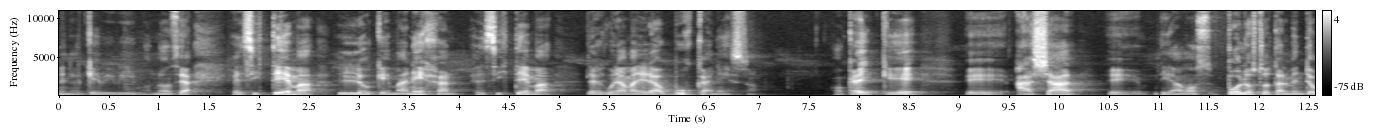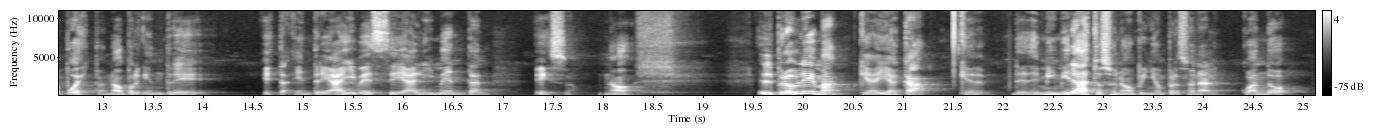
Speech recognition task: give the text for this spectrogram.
en el que vivimos. ¿no? O sea, el sistema, lo que manejan el sistema, de alguna manera buscan eso. Que eh, haya, eh, digamos, polos totalmente opuestos, ¿no? Porque entre, entre A y B se alimentan eso, ¿no? El problema que hay acá, que desde mi mirada, esto es una opinión personal, cuando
